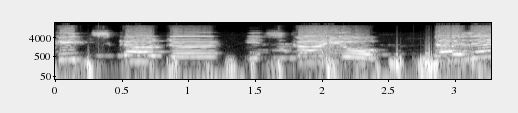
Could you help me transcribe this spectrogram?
Kid Scouter, it's Caillou. Does it?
